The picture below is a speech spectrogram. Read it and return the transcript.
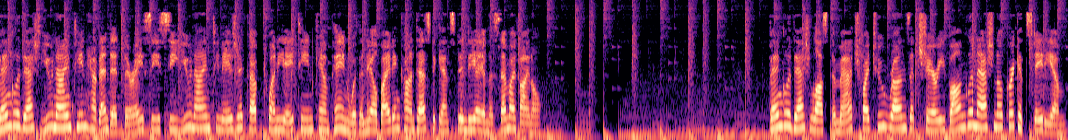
Bangladesh U19 have ended their ACC U19 Asia Cup 2018 campaign with a nail-biting contest against India in the semi-final. Bangladesh lost the match by two runs at Sher-e-Bangla National Cricket Stadium.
